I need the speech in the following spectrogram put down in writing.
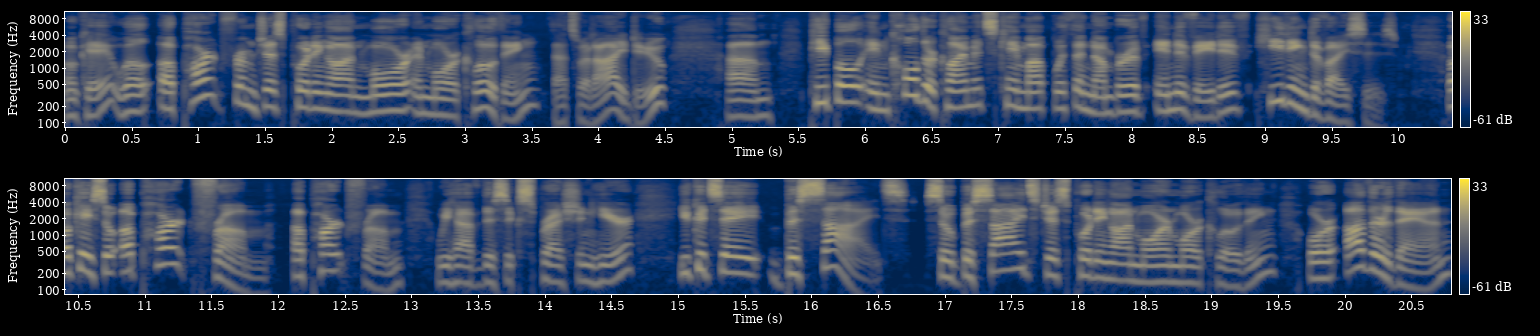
Okay, well, apart from just putting on more and more clothing, that's what I do. Um, people in colder climates came up with a number of innovative heating devices. Okay, so apart from, apart from, we have this expression here. You could say besides. So besides just putting on more and more clothing, or other than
